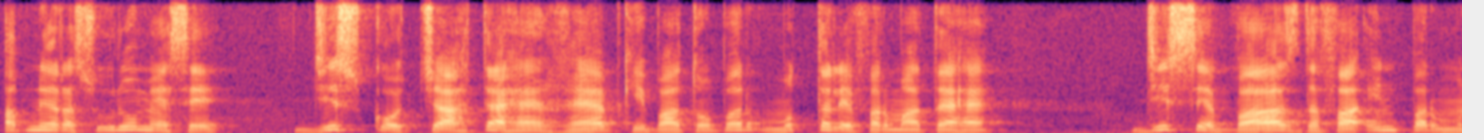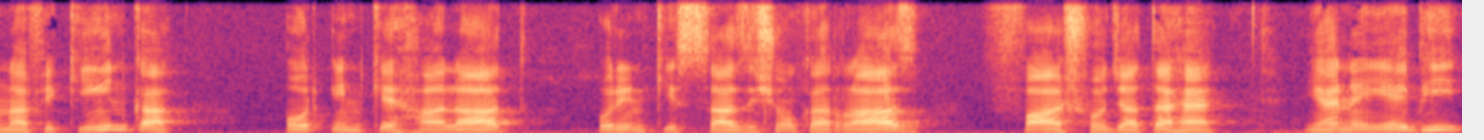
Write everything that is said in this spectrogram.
اپنے رسولوں میں سے جس کو چاہتا ہے غیب کی باتوں پر مطلع فرماتا ہے، جس سے بعض دفعہ ان پر منافقین کا اور ان کے حالات اور ان کی سازشوں کا راز فاش ہو جاتا ہے۔ یعنی یہ بھی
